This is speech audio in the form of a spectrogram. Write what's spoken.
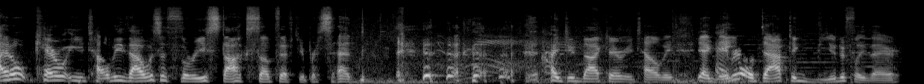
I don't care what you tell me. That was a three stock sub fifty percent. I do not care what you tell me. Yeah, Gabriel adapting beautifully there.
